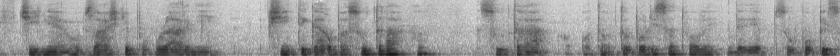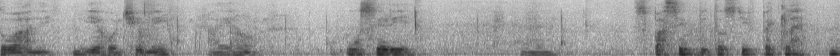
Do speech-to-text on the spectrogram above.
v Číně obzvláště populární Kšíty Garba Sutra, sutra o tomto bodhisattvovi, kde jsou popisovány jeho činy a jeho úsilí eh, spasit bytosti v pekle. Hm?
